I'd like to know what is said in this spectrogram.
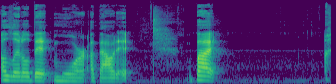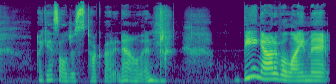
a little bit more about it. But I guess I'll just talk about it now then. being out of alignment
